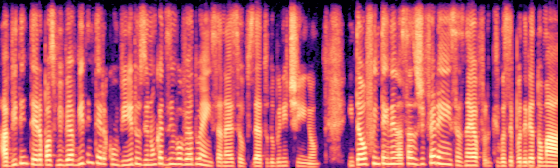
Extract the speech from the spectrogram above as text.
a vida inteira, posso viver a vida inteira com vírus e nunca desenvolver a doença, né? Se eu fizer tudo bonitinho. Então, eu fui entendendo essas diferenças, né? Que você poderia tomar.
